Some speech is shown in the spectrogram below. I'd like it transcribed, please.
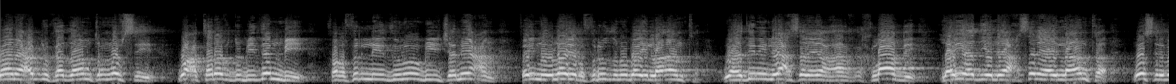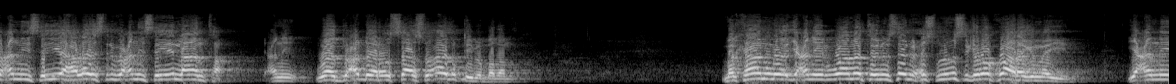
ana cabduka dalamtu nafsii waاctaraftu bidanbi faغfir lii dunuubii jamiica fainahu laa yakfiru dunuuba ilaa anta wahdinii liaxsani akhlaaqi laa yahdiya liaxsaniha ilaa anta wasrif canii sayi'aha laa yasrifu canii sayi ilaa anta. Yani waa duco dheer oo saasoo aada u qiimo badan. Makaanu yani waana taynu saynu xisbulmuslimkaba ku aragnay. Yacni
